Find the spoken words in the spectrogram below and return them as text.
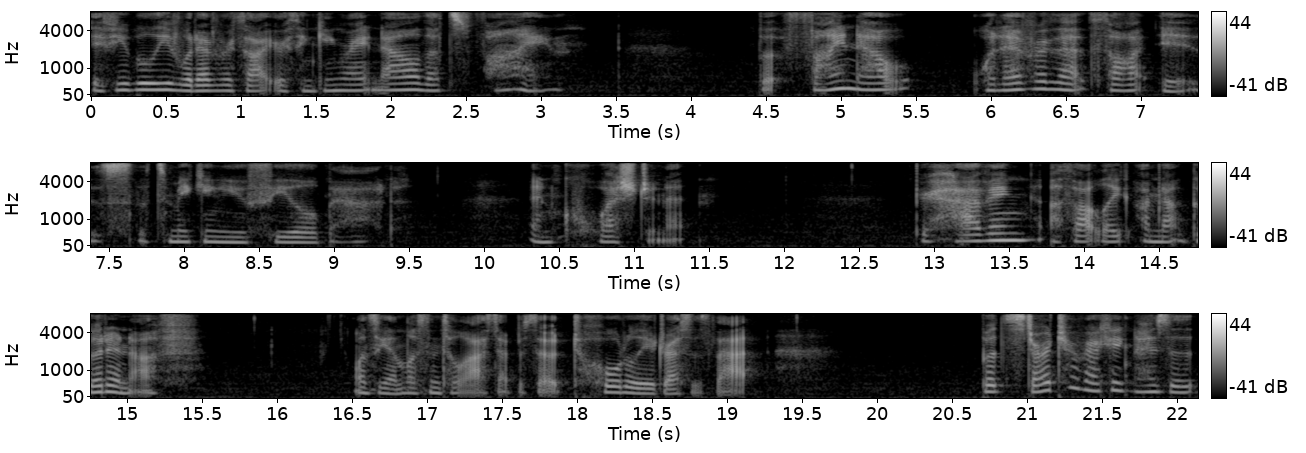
If you believe whatever thought you're thinking right now, that's fine. But find out whatever that thought is that's making you feel bad and question it. If you're having a thought like, I'm not good enough, once again, listen to last episode, totally addresses that. But start to recognize it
